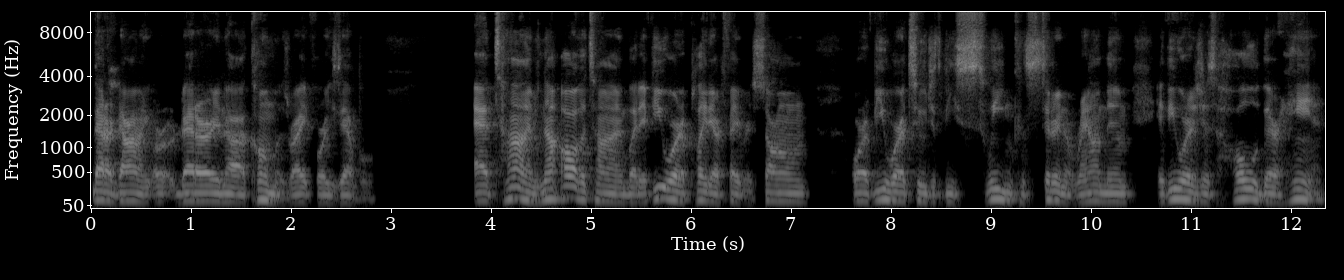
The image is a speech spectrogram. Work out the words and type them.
that are dying or that are in uh, comas, right? For example, at times, not all the time, but if you were to play their favorite song, or if you were to just be sweet and considering around them, if you were to just hold their hand,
